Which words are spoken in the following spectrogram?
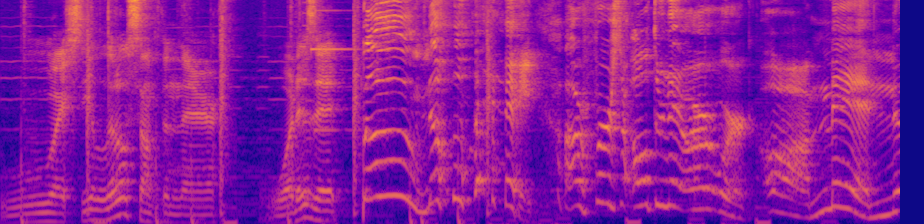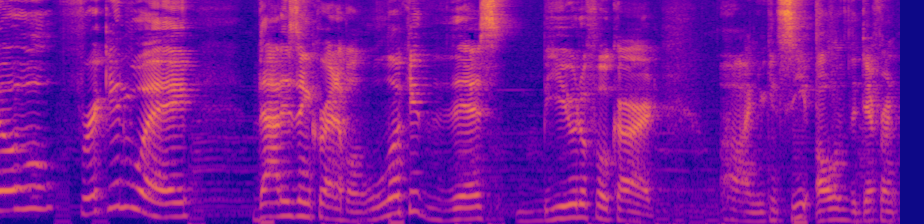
Ooh, I see a little something there. What is it? Boom! No way! Our first alternate artwork. Oh man, no freaking way. That is incredible. Look at this beautiful card. Oh, and you can see all of the different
